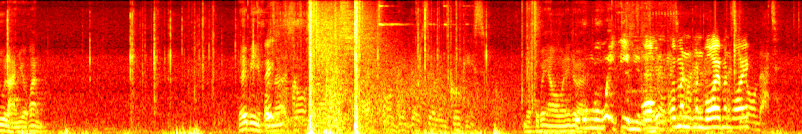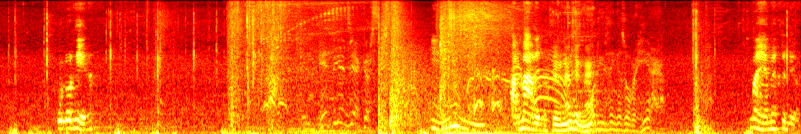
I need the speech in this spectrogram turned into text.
ดูหลานอยู่กันเฮ้ยมีคนนะ I don't think they're selling cookies. เดี๋ยวกูไปเอาอันนี้กูด้วยงงว่าอีกทีมอยู่ไหวงนเอ้ยมันมันวอยมัน Let's วอย get on that. กูโดนเห็นนะ Hit the ejectors. อืมผ่านมากเลยนะถึงนั้นถึงนะ What do you think is over here? ไม่อะไม่ขึ้นเดี๋ยว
